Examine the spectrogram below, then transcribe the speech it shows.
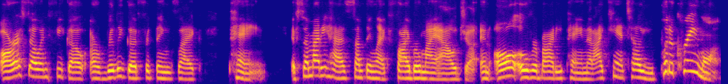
RSO and FECO are really good for things like pain. If somebody has something like fibromyalgia and all over body pain that I can't tell you, put a cream on.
